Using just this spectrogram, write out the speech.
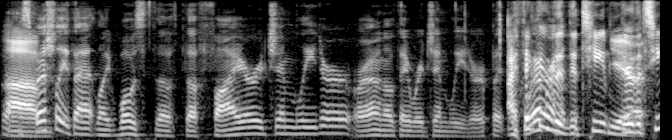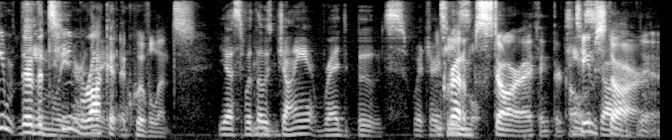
Um, Especially that, like, what was the the fire gym leader, or I don't know if they were gym leader, but I think they're the, had the team. They're the team. They're the Team Team leader, Rocket go. equivalent. yes, with those giant red boots, which are Incredible. Team Star, I think they're called. Team Star. Star. Yeah.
